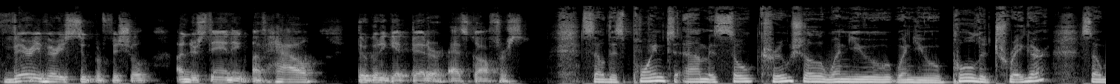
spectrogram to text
Very, very superficial understanding of how they're going to get better as golfers. so this point um, is so crucial when you when you pull the trigger. So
